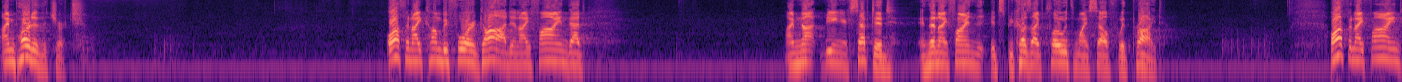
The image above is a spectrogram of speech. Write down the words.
I'm part of the church. Often I come before God and I find that I'm not being accepted, and then I find that it's because I've clothed myself with pride. Often I find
